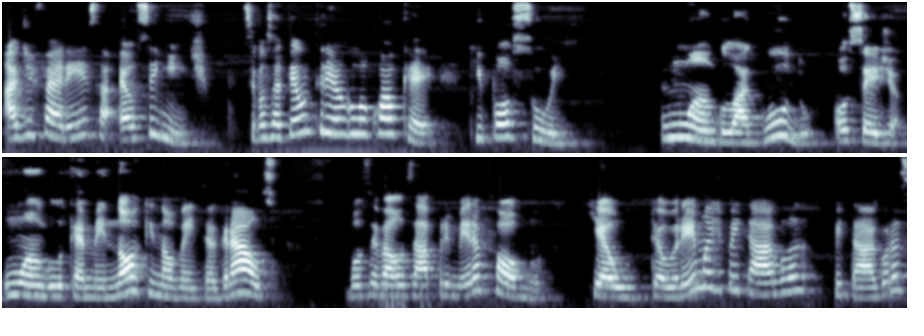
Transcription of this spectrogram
A diferença é o seguinte, se você tem um triângulo qualquer que possui um ângulo agudo, ou seja, um ângulo que é menor que 90 graus, você vai usar a primeira fórmula, que é o Teorema de Pitágoras, Pitágoras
